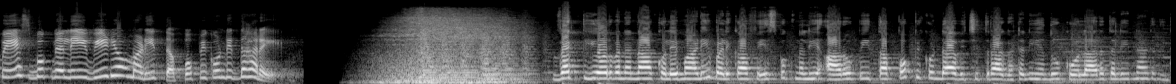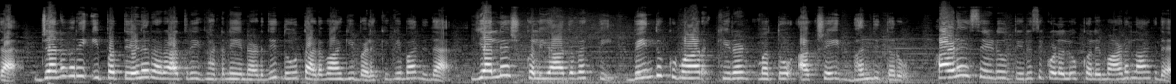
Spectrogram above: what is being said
ಫೇಸ್ಬುಕ್ನಲ್ಲಿ ವಿಡಿಯೋ ಮಾಡಿ ತಪ್ಪೊಪ್ಪಿಕೊಂಡಿದ್ದಾರೆ. ವ್ಯಕ್ತಿಯೋರ್ವನನ್ನ ಕೊಲೆ ಮಾಡಿ ಬಳಿಕ ಫೇಸ್ಬುಕ್ನಲ್ಲಿ ಆರೋಪಿ ತಪ್ಪೊಪ್ಪಿಕೊಂಡ ವಿಚಿತ್ರ ಘಟನೆಯೊಂದು ಕೋಲಾರದಲ್ಲಿ ನಡೆದಿದೆ. ಜನವರಿ ಇಪ್ಪತ್ತೇಳರ ರಾತ್ರಿ ಘಟನೆ ನಡೆದಿದ್ದು ತಡವಾಗಿ ಬೆಳಕಿಗೆ ಬಂದಿದೆ. ಯಲ್ಲೇಶ್ ಕೊಲೆಯಾದ ವ್ಯಕ್ತಿ ಬಿಂದು ಕಿರಣ್ ಮತ್ತು ಅಕ್ಷಯ್ ಬಂಧಿತರು. ಹಳೆ ಸೇಡು ತೀರಿಸಿಕೊಳ್ಳಲು ಕೊಲೆ ಮಾಡಲಾಗಿದೆ.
